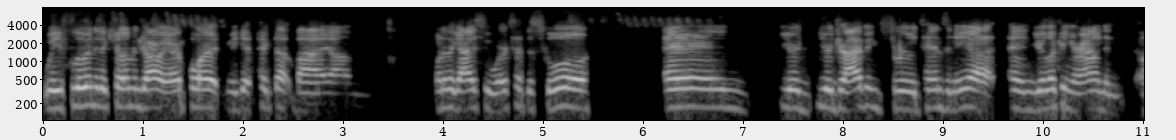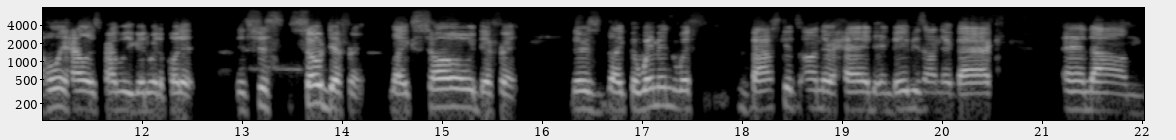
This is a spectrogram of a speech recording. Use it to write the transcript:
we flew into the Kilimanjaro airport. We get picked up by um, one of the guys who works at the school, and you're you're driving through Tanzania and you're looking around, and holy hell is probably a good way to put it. It's just so different, like so different. There's like the women with baskets on their head and babies on their back, and um,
